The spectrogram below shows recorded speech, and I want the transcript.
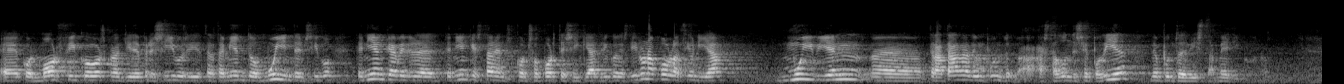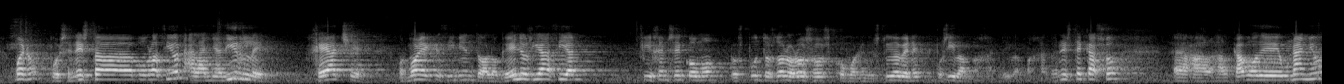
eh, con mórficos, con antidepresivos y tratamiento muy intensivo, tenían que, haber, eh, tenían que estar con soporte psiquiátrico, es decir, una población ya muy bien eh, tratada de un punto, hasta donde se podía, de un punto de vista médico. Bueno, pues en esta población, al añadirle GH, hormona de crecimiento, a lo que ellos ya hacían, fíjense cómo los puntos dolorosos, como en el estudio de Bennett, pues iban bajando, iban bajando. En este caso, eh, al, cabo de un año,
